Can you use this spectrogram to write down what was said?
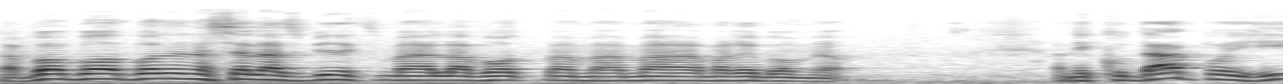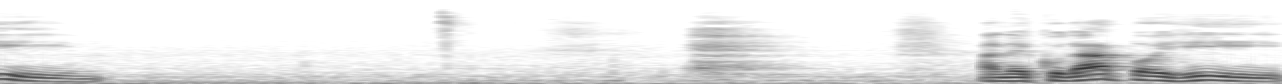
העם. בוא, בוא, בוא ננסה להסביר, לעבוד מה, מה, מה, מה הרב אומר. הנקודה פה היא הנקודה פה היא,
